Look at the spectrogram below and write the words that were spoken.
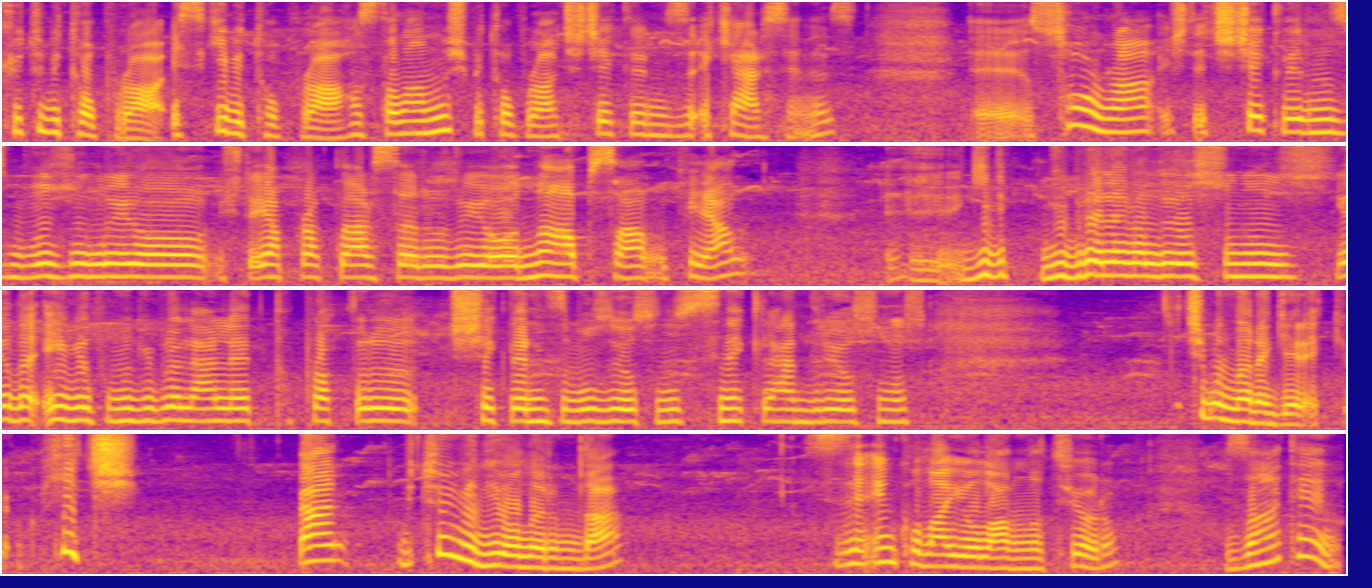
kötü bir toprağa, eski bir toprağa, hastalanmış bir toprağa çiçeklerinizi ekerseniz e, sonra işte çiçekleriniz bozuluyor, işte yapraklar sararıyor, ne yapsam filan e, gidip gübreler alıyorsunuz ya da ev yapımı gübrelerle toprakları, çiçeklerinizi bozuyorsunuz, sineklendiriyorsunuz. Hiç bunlara gerek yok. Hiç. Ben bütün videolarımda size en kolay yolu anlatıyorum. Zaten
